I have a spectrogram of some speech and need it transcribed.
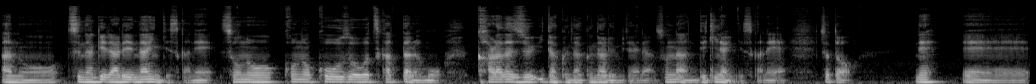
あの、つなげられないんですかね。その、この構造を使ったらもう体中痛くなくなるみたいな、そんなんできないんですかね。ちょっと、ね、え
